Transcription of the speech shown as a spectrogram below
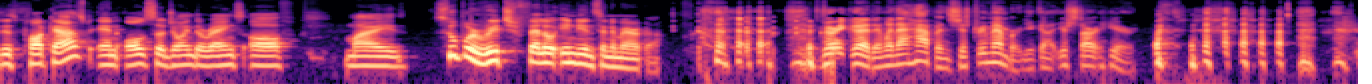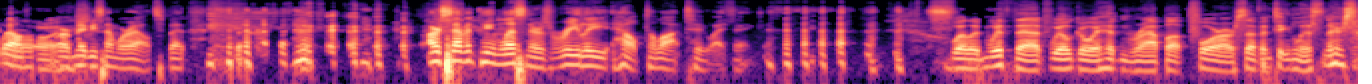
this podcast and also join the ranks of my super rich fellow Indians in America. Very good. And when that happens, just remember you got your start here. well, oh. or maybe somewhere else, but our 17 listeners really helped a lot too, I think. well, and with that, we'll go ahead and wrap up for our 17 listeners.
